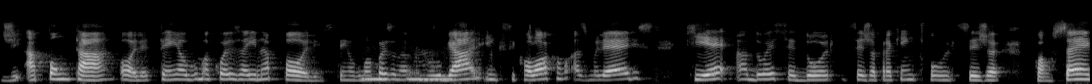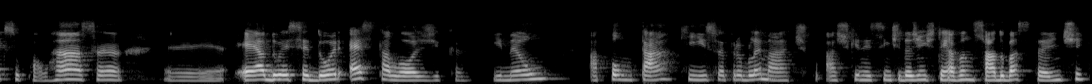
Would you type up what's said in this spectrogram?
de apontar, olha, tem alguma coisa aí na polis, tem alguma coisa no, no lugar em que se colocam as mulheres que é adoecedor, seja para quem for, seja qual sexo, qual raça, é, é adoecedor esta lógica e não apontar que isso é problemático. Acho que nesse sentido a gente tem avançado bastante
